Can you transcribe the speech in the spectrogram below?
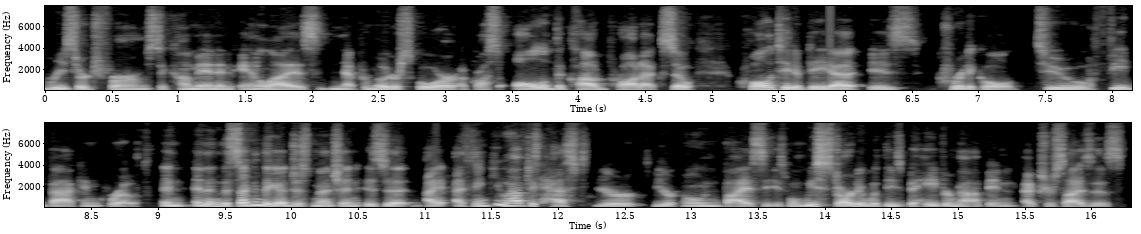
research firms to come in and analyze Net Promoter Score across all of the cloud products. So qualitative data is critical to feedback and growth. And, and then the second thing I just mentioned is that I, I think you have to test your, your own biases. When we started with these behavior mapping exercises,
